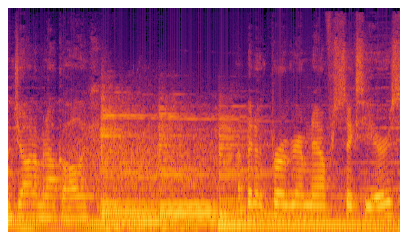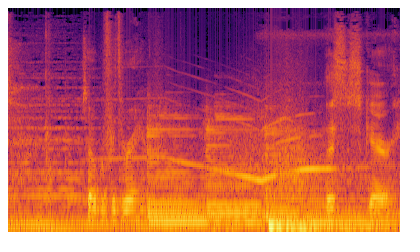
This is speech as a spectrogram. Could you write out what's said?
John. I'm an alcoholic. I've been in the program now for six years, sober for three. This is scary.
